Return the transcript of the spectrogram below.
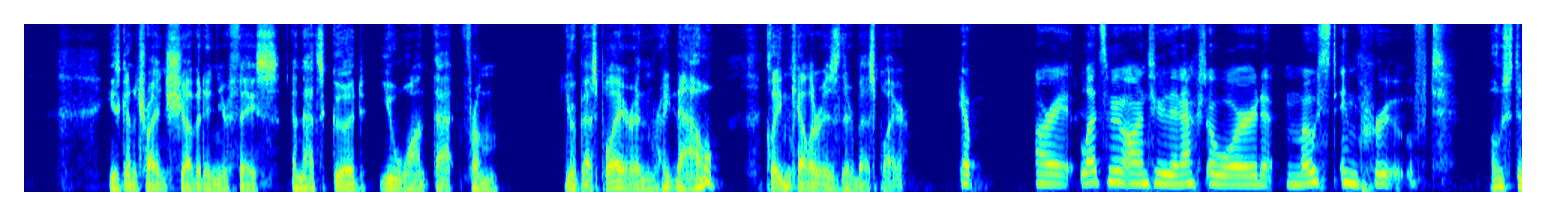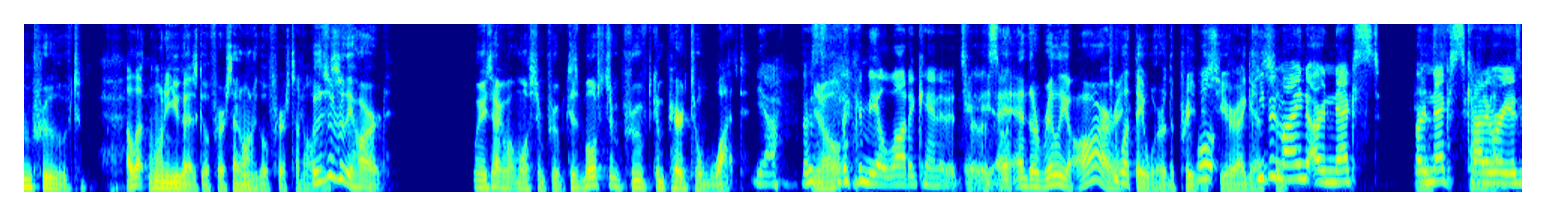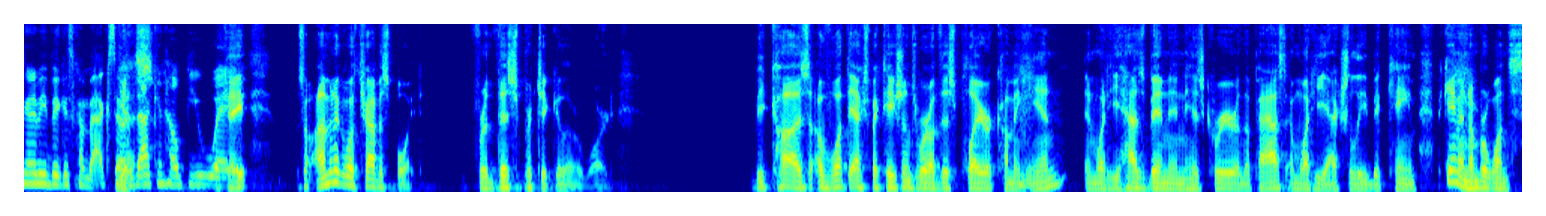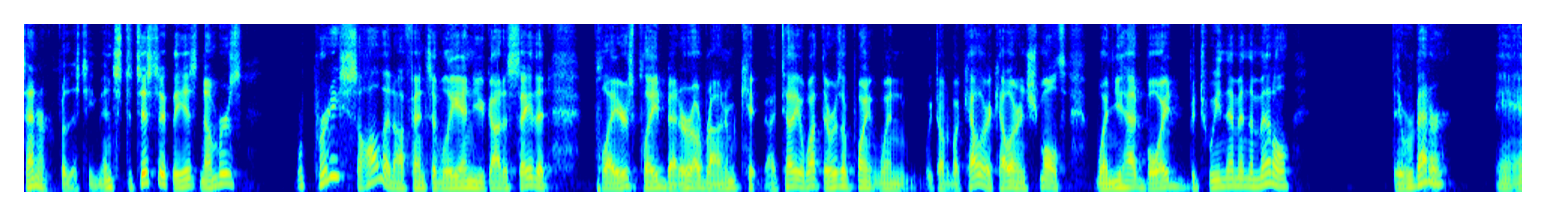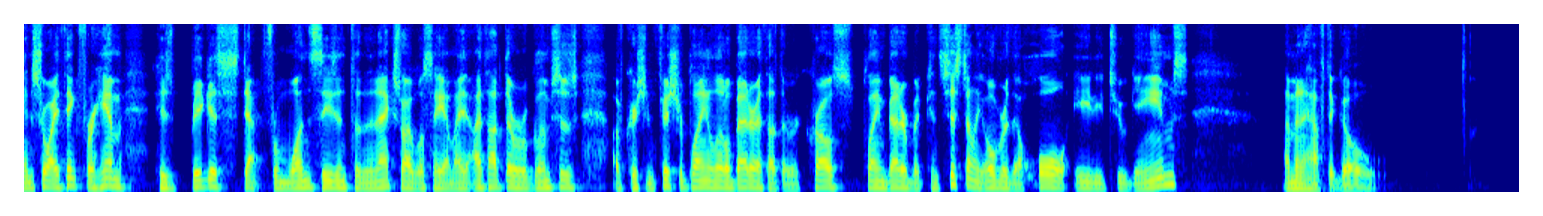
he's going to try and shove it in your face. And that's good. You want that from your best player. And right now, Clayton Keller is their best player. Yep. All right let's move on to the next award most improved Most improved. I'll let one of you guys go first. I don't want to go first on all But this this. is really hard when you talk about most improved because most improved compared to what? yeah there's know- there can be a lot of candidates for this a- one. and there really are. to what they were the previous Well, year, I guess. keep in and- mind our next our is next comeback. category is going to be biggest comeback so Yes. that can help you weigh Okay. So I'm going to go with Travis Boyd for this particular award because of what the expectations were of this player coming in and what he has been in his career in the past and what he actually became. Became a number one center for this team. And statistically, his numbers were pretty solid offensively. And you got to say that players played better around him. I tell you what, there was a point when we talked about Keller, Keller and Schmaltz, when you had Boyd between them in the middle, they were better. And so I think for him, his biggest step from one season to the next, so I will say him. I, I thought there were glimpses of Christian Fischer playing a little better. I thought there were Crouse playing better, but consistently over the whole 82 games, I'm going to have to go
